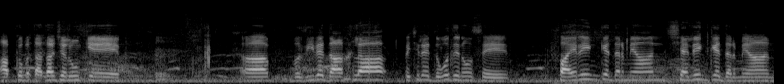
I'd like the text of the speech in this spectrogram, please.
आपको बताता चलूँ कि वज़ी दाखिला पिछले दो दिनों से फायरिंग के दरमियान शेलिंग के दरमियान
